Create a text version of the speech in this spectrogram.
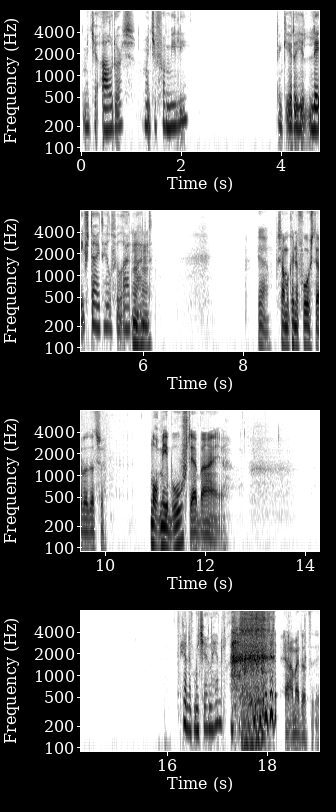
met je ouders, met je familie. Ik denk eerder je leeftijd heel veel uitmaakt. Mm Ja, ik zou me kunnen voorstellen dat ze nog meer behoefte hebben aan Ja, dat moet je aan hen vragen. ja, maar dat, uh,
